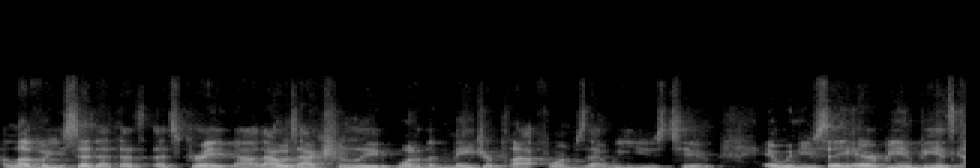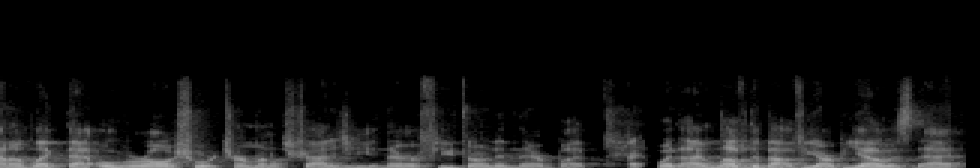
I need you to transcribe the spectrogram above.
I love what you said. That that's that's great. Uh, that was actually one of the major platforms that we use too. And when you say Airbnb, it's kind of like that overall short-term rental strategy, and there are a few thrown in there. But what I loved about VRBO is that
